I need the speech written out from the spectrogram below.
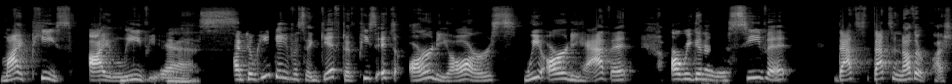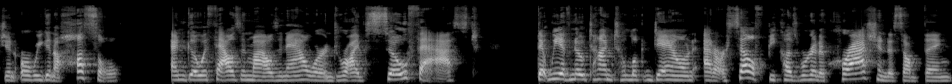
my peace I leave you. Yes. And so he gave us a gift of peace. It's already ours. We already have it. Are we going to receive it? That's that's another question. Or are we going to hustle and go a thousand miles an hour and drive so fast that we have no time to look down at ourselves because we're going to crash into something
